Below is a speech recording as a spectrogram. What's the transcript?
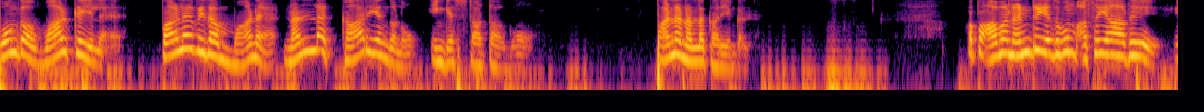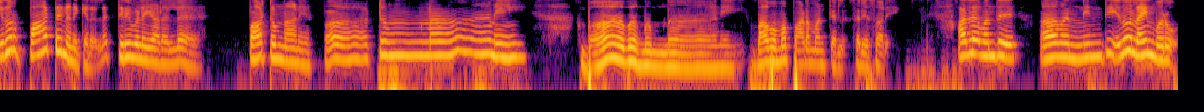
உங்கள் வாழ்க்கையில் பலவிதமான நல்ல காரியங்களும் இங்கே ஸ்டார்ட் ஆகும். பல நல்ல காரியங்கள். அப்போ அவன் அன்றி எதுவும் அசையாது. ஏதோ ஒரு பாட்டு நினைக்கிறல்ல திருவிளையாடல்ல. பாட்டும் நானே பாட்டும் நானே பாவமும் நானே. பாவமா பாடமான்னு தெரில சரி சாரி அதில் வந்து அவன் நின்று ஏதோ லைன் வரும்.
